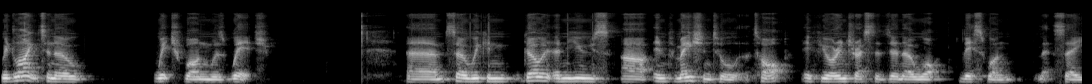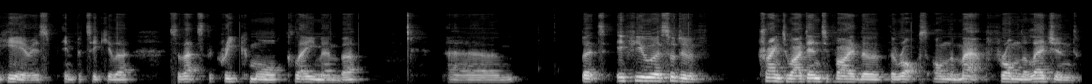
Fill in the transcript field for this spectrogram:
we'd like to know which one was which. Um, so we can go and use our information tool at the top if you're interested to know what this one, let's say here is in particular. So that's the Creekmoor clay member. Um, but if you were sort of trying to identify the, the rocks on the map from the legend,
